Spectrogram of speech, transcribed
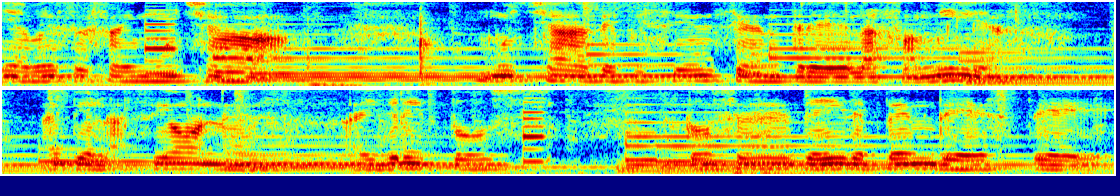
Y a veces hay mucha, mucha deficiencia entre las familias. Hay violaciones, hay gritos. Entonces de ahí depende este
